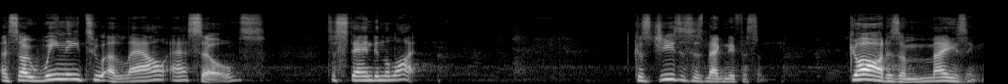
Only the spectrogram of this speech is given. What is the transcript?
And so we need to allow ourselves to stand in the light. Because Jesus is magnificent. God is amazing.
